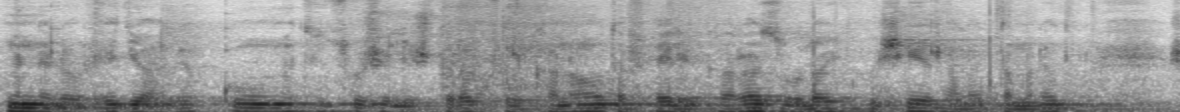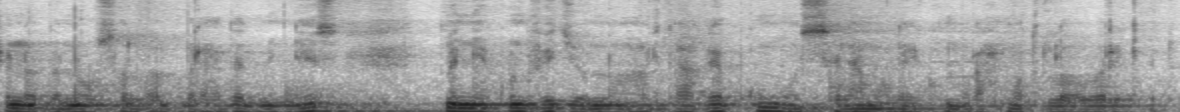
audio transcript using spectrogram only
أتمنى لو الفيديو عجبكم ما تنسوش الاشتراك في القناة وتفعيل الجرس و like و share على قد ما نقدر عشان نقدر نوصل لأكبر عدد من الناس. أتمنى يكون فيديو النهاردة. عجبكم والسلام عليكم ورحمة الله وبركاته.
